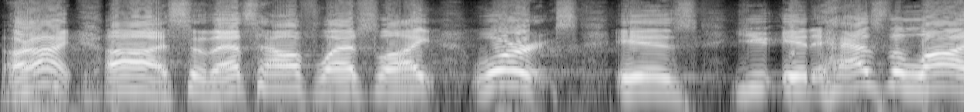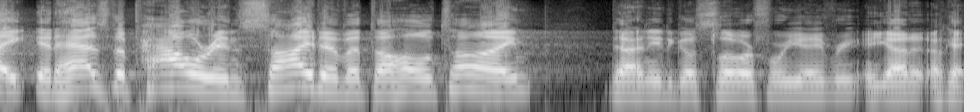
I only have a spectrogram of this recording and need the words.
All right, uh, so that's how a flashlight works. Is you? It has the light. It has the power inside of it the whole time. Do I need to go slower for you, Avery? You got it? Okay.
